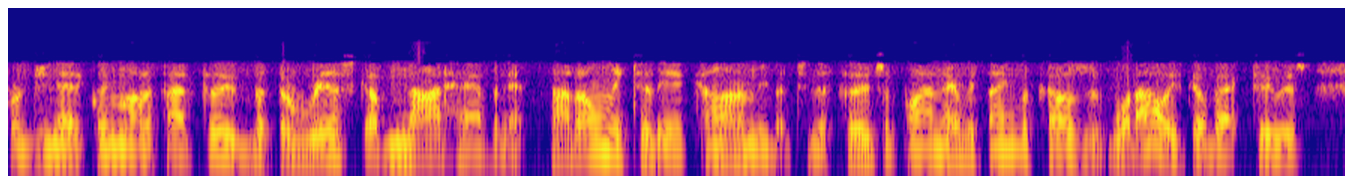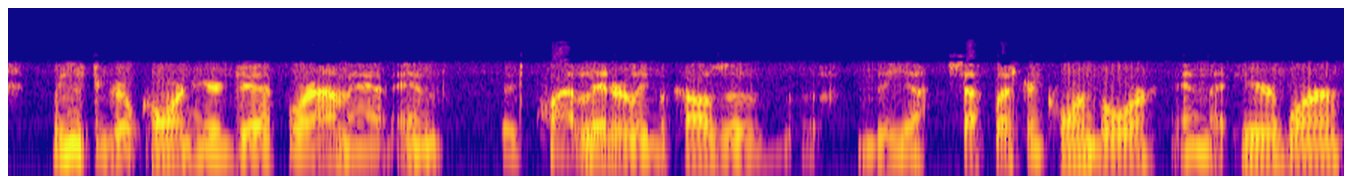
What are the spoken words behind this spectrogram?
for genetically modified food, but the risk of not having it, not only to the economy, but to the food supply and everything, because what I always go back to is we used to grow corn here, Jeff, where I'm at, and quite literally because of the uh, southwestern corn borer and the earworm,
